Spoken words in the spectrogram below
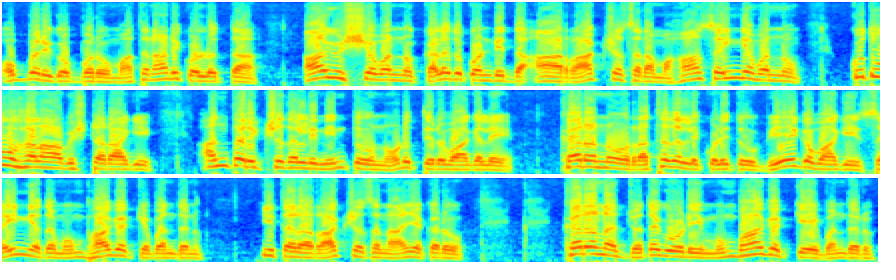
ಒಬ್ಬರಿಗೊಬ್ಬರು ಮಾತನಾಡಿಕೊಳ್ಳುತ್ತಾ ಆಯುಷ್ಯವನ್ನು ಕಳೆದುಕೊಂಡಿದ್ದ ಆ ರಾಕ್ಷಸರ ಮಹಾಸೈನ್ಯವನ್ನು ಕುತೂಹಲಾವಿಷ್ಟರಾಗಿ ಅಂತರಿಕ್ಷದಲ್ಲಿ ನಿಂತು ನೋಡುತ್ತಿರುವಾಗಲೇ ಖರನು ರಥದಲ್ಲಿ ಕುಳಿತು ವೇಗವಾಗಿ ಸೈನ್ಯದ ಮುಂಭಾಗಕ್ಕೆ ಬಂದನು. ಇತರ ರಾಕ್ಷಸ ನಾಯಕರು ಖರನ ಜೊತೆಗೂಡಿ ಮುಂಭಾಗಕ್ಕೆ ಬಂದರು.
